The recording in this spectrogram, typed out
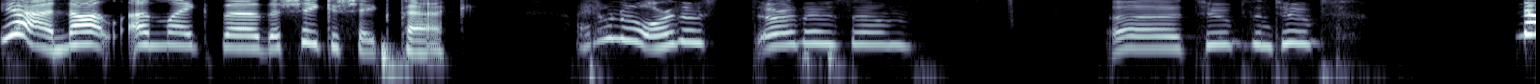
Yeah, not unlike the the shake a shake pack. I don't know. Are those are those um uh tubes and tubes? No,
